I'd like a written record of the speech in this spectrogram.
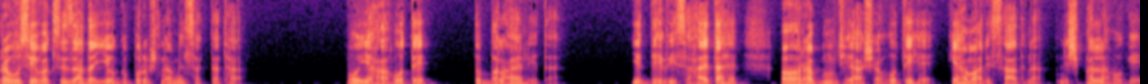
प्रभु सेवक से ज़्यादा योग्य पुरुष न मिल सकता था। वो यहाँ होते तो बलाया लेता। ये देवी सहायता है और अब मुझे आशा होती है कि हमारी साधना निष्फल न होगी।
